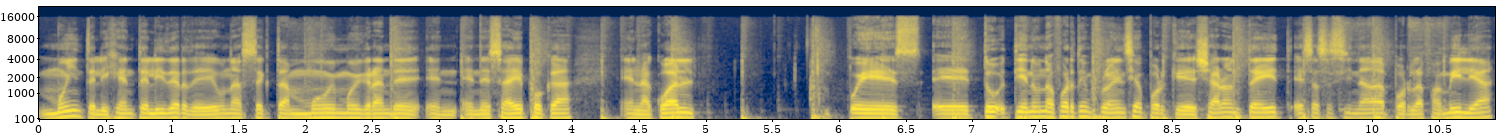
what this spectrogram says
muy inteligente, líder de una secta muy, muy grande en, esa época, en la cual pues eh, tiene una fuerte influencia porque Sharon Tate es asesinada por la familia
